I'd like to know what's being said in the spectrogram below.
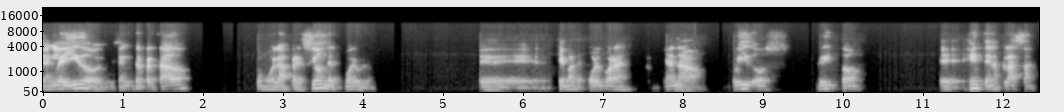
se han leído y se han interpretado como la presión del pueblo. Eh, quemas de pólvora, mañana, ruidos, gritos, eh, gente en la plaza.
